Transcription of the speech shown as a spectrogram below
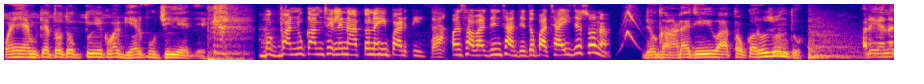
પણ એમ કહેતો હતો કે તું એકવાર ઘેર પૂછી લેજે. ભગવાનનું કામ છે એટલે ના તો નહીં પાડતી પણ સવાર જઈને સાંજે તો પાછા આવી જશો ને. જો ગાંડા જેવી વાતો કરું છું ને તું અરે એને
